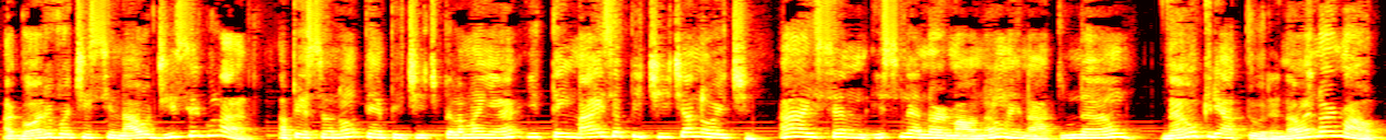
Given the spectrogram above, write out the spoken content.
Agora eu vou te ensinar o desregulado. A pessoa não tem apetite pela manhã e tem mais apetite à noite. Ah, isso, é, isso não é normal, não, Renato? Não. Não, criatura, não é normal.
